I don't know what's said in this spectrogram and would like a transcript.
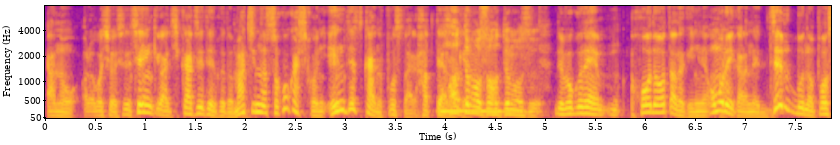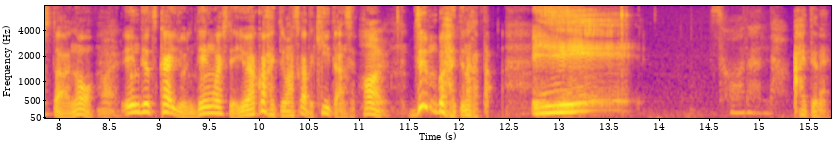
あのあれ面白いですね。選挙が近づいてるけど街のそこかしこに演説会のポスターが貼ってある貼ってます貼ってます。で僕ね報道おった時にねおもろいからね全部のポスターのはい。演説会場に電話して予約入ってますかって聞いたんですよ。はい。全部入ってなかった。ええそうなんだ。入ってない。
